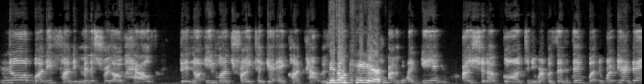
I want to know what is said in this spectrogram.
Nobody from the Ministry of Health did not even try to get in contact with. They me. don't care. I mean, again, I should have gone to the representative, but right there and then,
